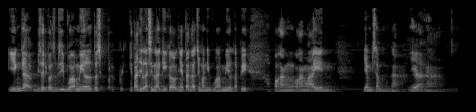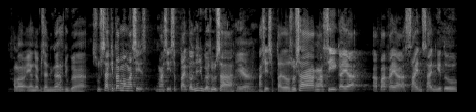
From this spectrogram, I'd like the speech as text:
ya enggak bisa dikonsumsi ibu hamil terus kita jelasin lagi kalau nyata nggak cuma ibu hamil tapi orang-orang lain yang bisa mendengar Iya. Nah, kalau yang nggak bisa dengar juga susah. Kita mau ngasih ngasih subtitlenya juga susah. Iya. Ngasih subtitle susah, ngasih kayak apa kayak sign-sign gitu.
